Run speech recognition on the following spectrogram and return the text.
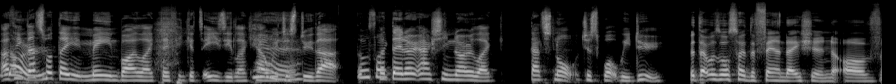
I think that's what they mean by like they think it's easy, like how we just do that. There was But like, they don't actually know like that's not just what we do. But that was also the foundation of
